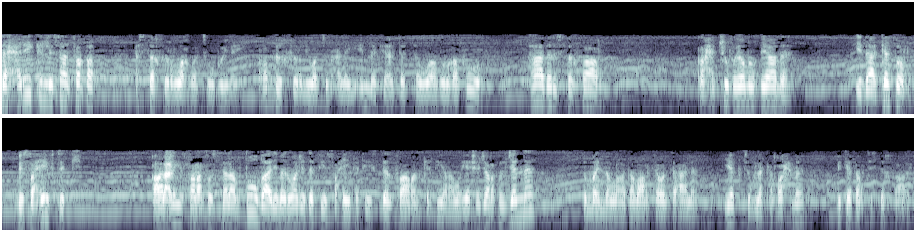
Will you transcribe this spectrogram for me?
تحريك اللسان فقط. أستغفر الله وأتوب إليه. رب اغفر لي وتب علي. إنك أنت التواب الغفور. هذا الاستغفار راح تشوفه يوم القيامة. إذا كثر بصحيفتك. قال عليه الصلاة والسلام طوبى لمن وجد في صحيفته استغفارا كثيرا وهي شجرة الجنة. ثم إن الله تبارك وتعالى يكتب لك الرحمة بكثرة استغفارك.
